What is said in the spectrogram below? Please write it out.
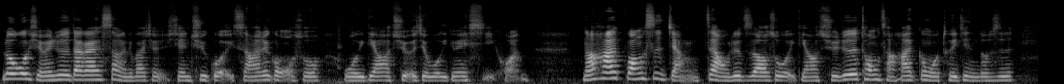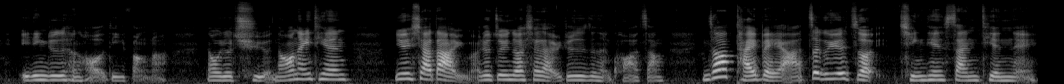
肉桂学妹就是大概上个礼拜就先去过一次，然后就跟我说我一定要去，而且我一定会喜欢。然后他光是讲这样，我就知道说我一定要去。就是通常他跟我推荐的都是一定就是很好的地方啦，然后我就去了。然后那一天。因为下大雨嘛，就最近都在下大雨，就是真的很夸张。你知道台北啊，这个月只有晴天三天呢，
